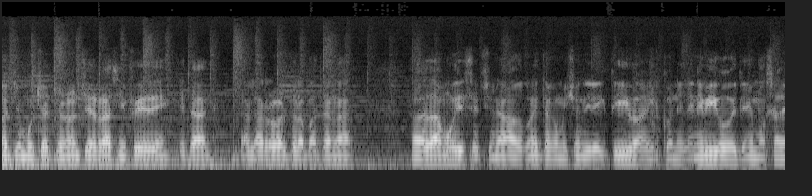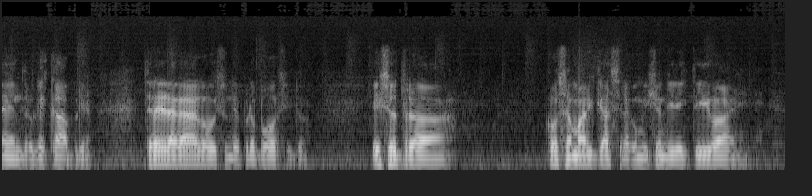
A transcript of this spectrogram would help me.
Buenas noches muchachos, noche de Racing Fede, ¿qué tal? Habla Roberto La Paterna. La verdad muy decepcionado con esta comisión directiva y con el enemigo que tenemos adentro, que es Capria. Traer a Gago es un despropósito. Es otra cosa mal que hace la comisión directiva y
